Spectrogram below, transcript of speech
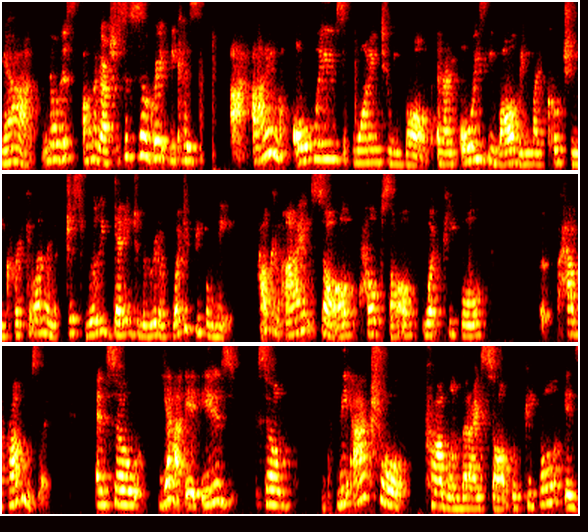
Yeah, no, this, oh my gosh, this is so great because I, I'm always wanting to evolve and I'm always evolving my coaching curriculum and just really getting to the root of what do people need? How can I solve, help solve what people uh, have problems with? And so, yeah, it is. So, the actual problem that I solve with people is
